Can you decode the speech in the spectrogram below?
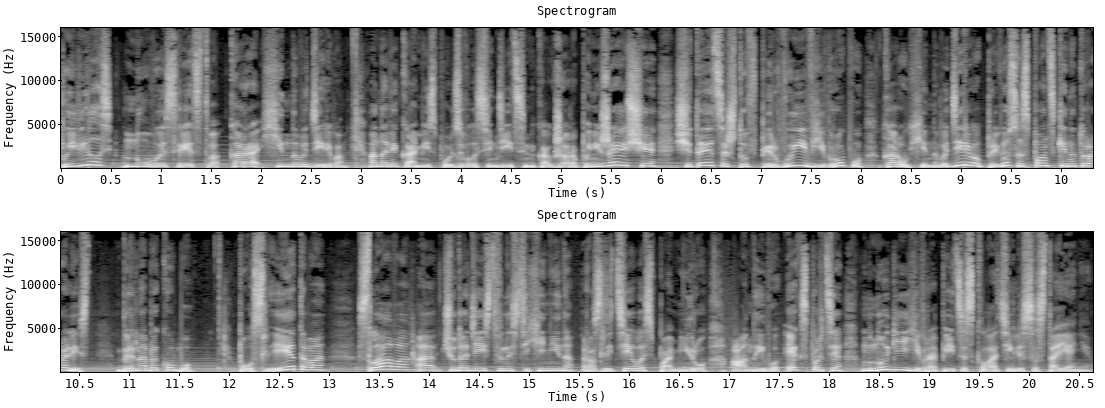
появилось новое средство – кора хинного дерева. Она веками использовалась индейцами как жаропонижающее. Считается, что впервые в Европу кору хинного дерева привез испанский натуралист Бернабе Кобо. После этого слава о чудодейственности хинина разлетелась по миру, а на его экспорте многие европейцы сколотили состояние.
